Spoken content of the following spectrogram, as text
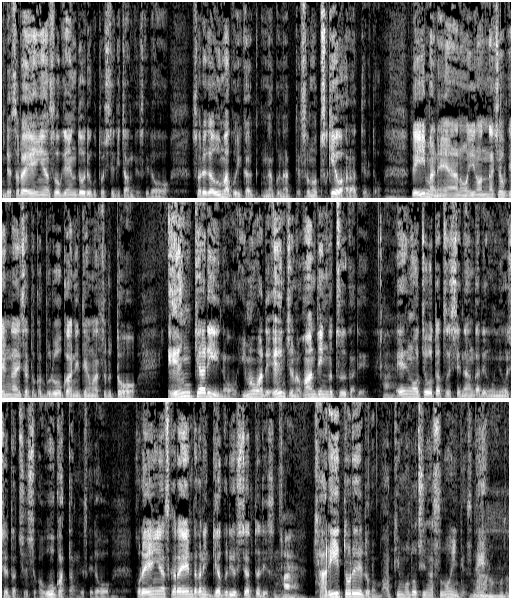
で、それは円安を原動力としてきたんですけど、それがうまくいかなくなって、そのツケを払ってると。で、今ね、あの、いろんな証券会社とかブローカーに電話すると、円キャリーの、今まで円中のファンディング通貨で、円を調達してなんかで運用してたっていう人が多かったんですけど、これ円安から円高に逆流しちゃったですね、はい、キャリートレードの巻き戻しがすごいんですね。なるほど。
